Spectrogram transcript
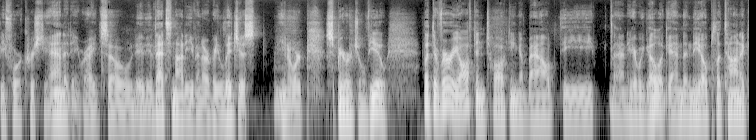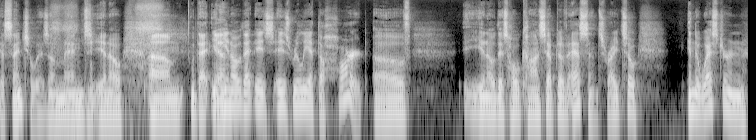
before Christianity, right? So that's not even a religious, you know, or spiritual view. But they're very often talking about the and here we go again the neoplatonic essentialism and you know um, that Yeah. you know that is is really at the heart of you know this whole concept of essence right so in the western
